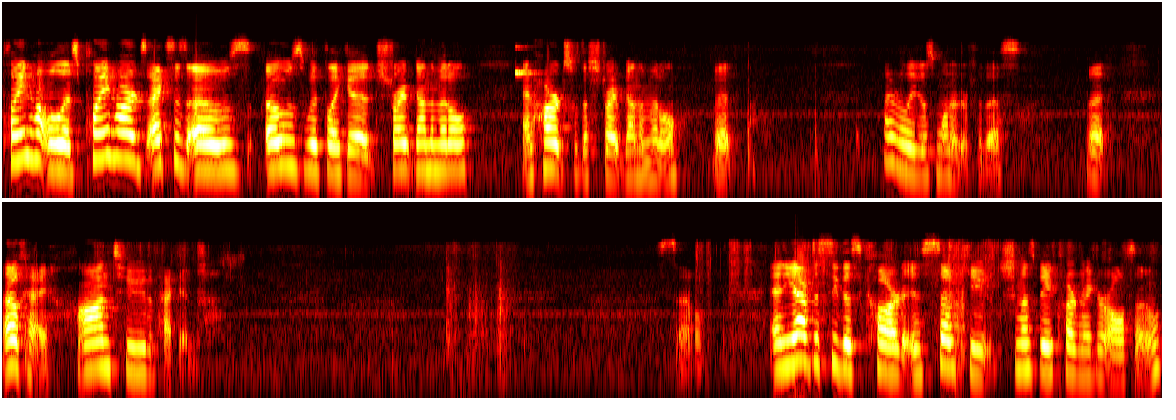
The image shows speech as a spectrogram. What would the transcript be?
plain heart. Well, it's plain hearts, X's, O's, O's with like a stripe down the middle, and hearts with a stripe down the middle. But I really just wanted it for this. But, okay, on to the package. So, and you have to see this card. It is so cute. She must be a card maker also.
